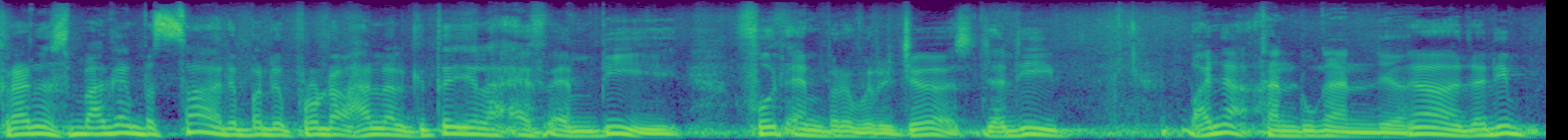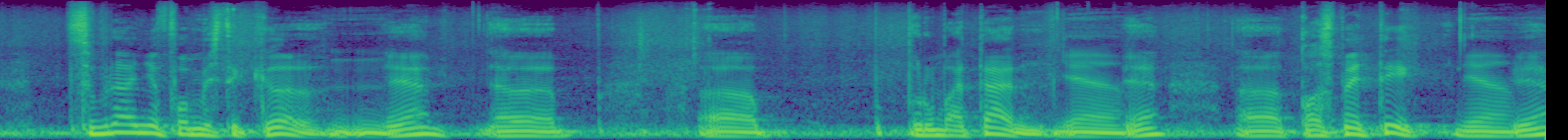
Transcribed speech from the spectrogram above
Kerana sebahagian besar daripada produk halal kita ialah F&B, food and beverages. Jadi banyak kandungan dia. Ya, jadi sebenarnya pharmaceutical mm-hmm. ya. Uh, uh, perubatan yeah. ya uh, kosmetik yeah. ya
